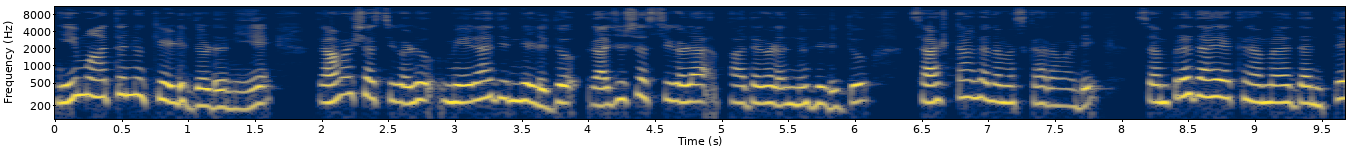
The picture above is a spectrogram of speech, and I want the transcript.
ಈ ಮಾತನ್ನು ಕೇಳಿದೊಡನೆಯೇ ರಾಮಶಾಸ್ತ್ರಿಗಳು ಮೇನಾದಿಂದಿಳಿದು ರಾಜುಶಾಸ್ತ್ರಿಗಳ ಪಾದಗಳನ್ನು ಹಿಡಿದು ಸಾಷ್ಟಾಂಗ ನಮಸ್ಕಾರ ಮಾಡಿ ಸಂಪ್ರದಾಯ ಕ್ರಮದಂತೆ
